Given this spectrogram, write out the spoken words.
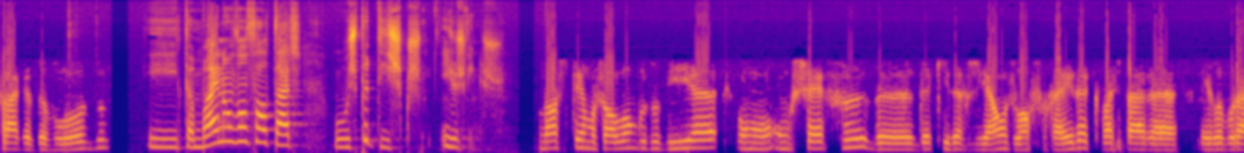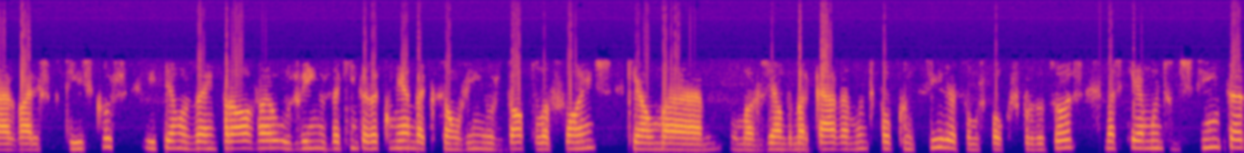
Fragas Aveloso. E também não vão faltar os petiscos e os vinhos. Nós temos ao longo do dia um, um chefe daqui da região, João Ferreira, que vai estar a, elaborar vários petiscos e temos em prova os vinhos da Quinta da Comenda, que são vinhos de Lafões, que é uma, uma região demarcada muito pouco conhecida, somos poucos produtores, mas que é muito distinta,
